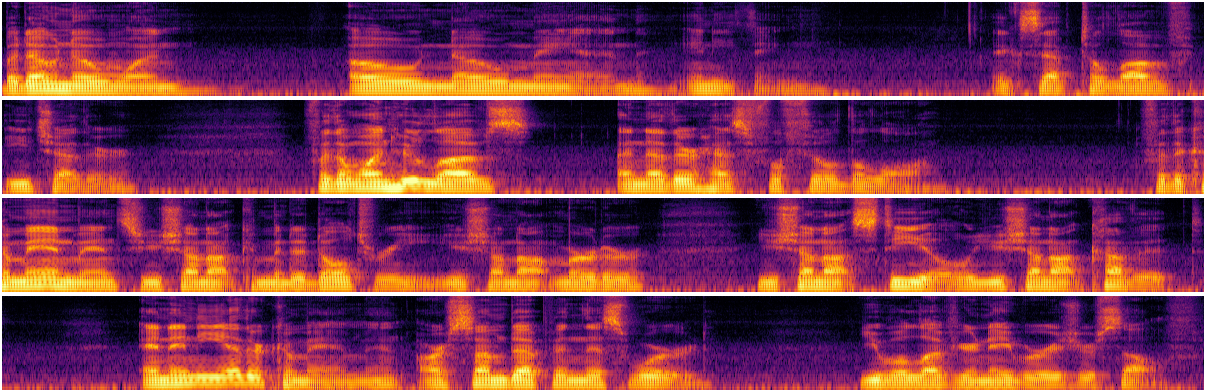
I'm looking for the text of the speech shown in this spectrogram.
But owe no one owe no man anything except to love each other. For the one who loves another has fulfilled the law. For the commandments, you shall not commit adultery, you shall not murder, you shall not steal, you shall not covet, and any other commandment are summed up in this word you will love your neighbor as yourself.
